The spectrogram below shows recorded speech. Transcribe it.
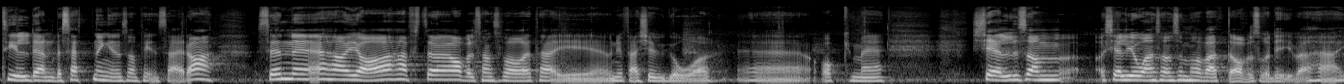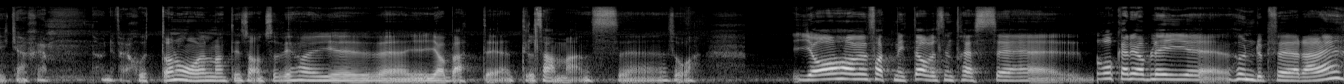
till den besättningen som finns här idag. Sen eh, har jag haft eh, avelsansvaret här i ungefär 20 år. Eh, och med Kjell, som, Kjell Johansson som har varit avelsrådgivare här i kanske ungefär 17 år eller någonting sånt. Så vi har ju jobbat tillsammans så. Jag har fått mitt avelsintresse. Då råkade jag bli hunduppfödare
